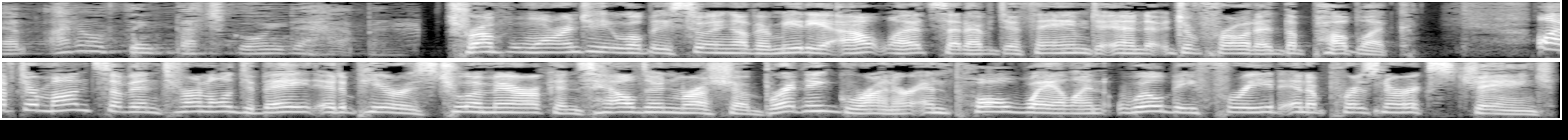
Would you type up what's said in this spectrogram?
And I don't think that's going to happen. Trump warned he will be suing other media outlets that have defamed and defrauded the public. Well, after months of internal debate, it appears two Americans held in Russia, Brittney Griner and Paul Whelan, will be freed in a prisoner exchange.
